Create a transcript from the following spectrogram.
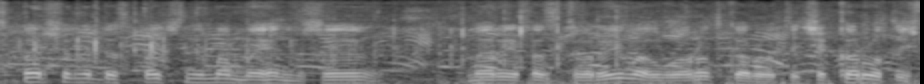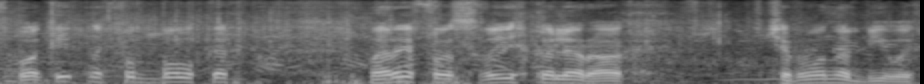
ось перший небезпечний момент. Вже Марифа створила у ворот Коротича. Коротич в блакитних футболках, Марифа у своїх кольорах, в червоно-білих.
